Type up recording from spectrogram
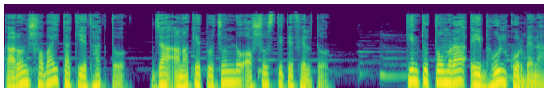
কারণ সবাই তাকিয়ে থাকত, যা আমাকে প্রচণ্ড অস্বস্তিতে ফেলত। কিন্তু তোমরা এই ভুল করবে না।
